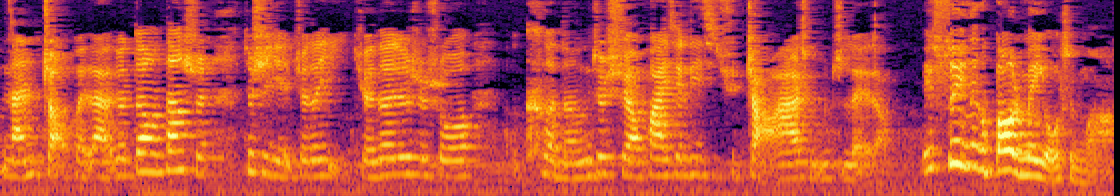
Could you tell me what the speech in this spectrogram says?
难找回来，就当当时就是也觉得觉得就是说可能就需要花一些力气去找啊什么之类的。哎，所以那个包里面有什么？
